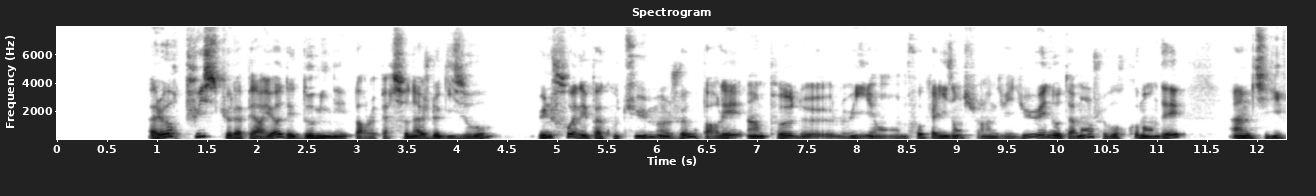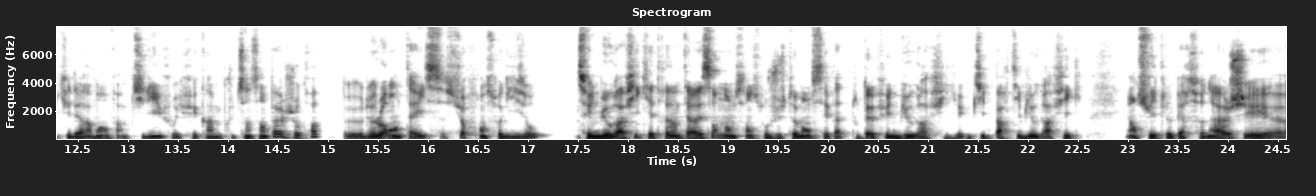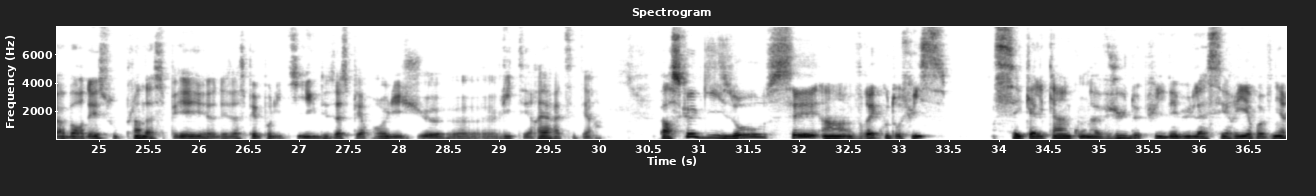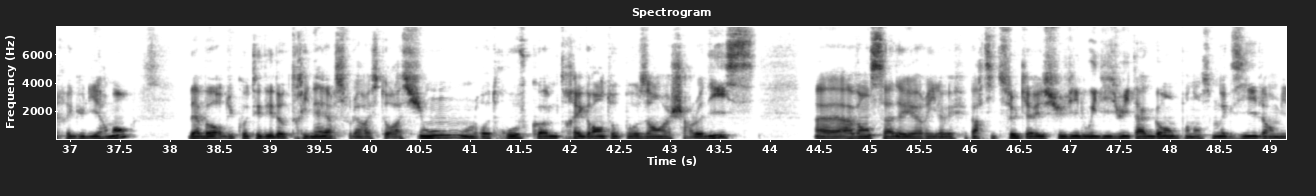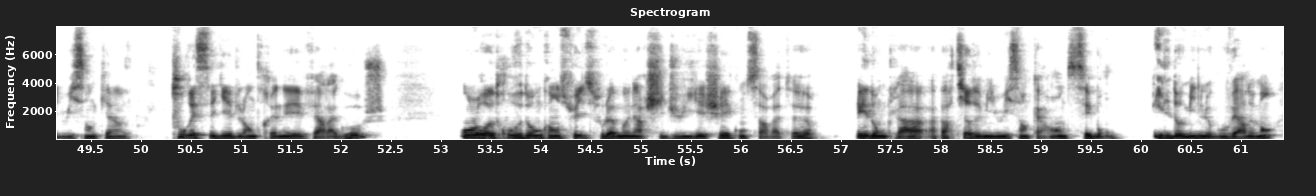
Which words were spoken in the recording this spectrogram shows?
Alors, puisque la période est dominée par le personnage de Guizot, une fois n'est pas coutume, je vais vous parler un peu de lui en me focalisant sur l'individu, et notamment je vais vous recommander un petit livre qui est derrière moi, enfin un petit livre, il fait quand même plus de 500 pages, je crois, de Laurent Teiss sur François Guizot. C'est une biographie qui est très intéressante dans le sens où justement c'est pas tout à fait une biographie, il y a une petite partie biographique, et ensuite le personnage est euh, abordé sous plein d'aspects, euh, des aspects politiques, des aspects religieux, euh, littéraires, etc. Parce que Guizot, c'est un vrai couteau suisse, c'est quelqu'un qu'on a vu depuis le début de la série revenir régulièrement, D'abord du côté des doctrinaires sous la Restauration, on le retrouve comme très grand opposant à Charles X. Euh, avant ça d'ailleurs, il avait fait partie de ceux qui avaient suivi Louis XVIII à Gand pendant son exil en 1815 pour essayer de l'entraîner vers la gauche. On le retrouve donc ensuite sous la monarchie de Juillet chez les conservateurs, et donc là, à partir de 1840, c'est bon, il domine le gouvernement,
